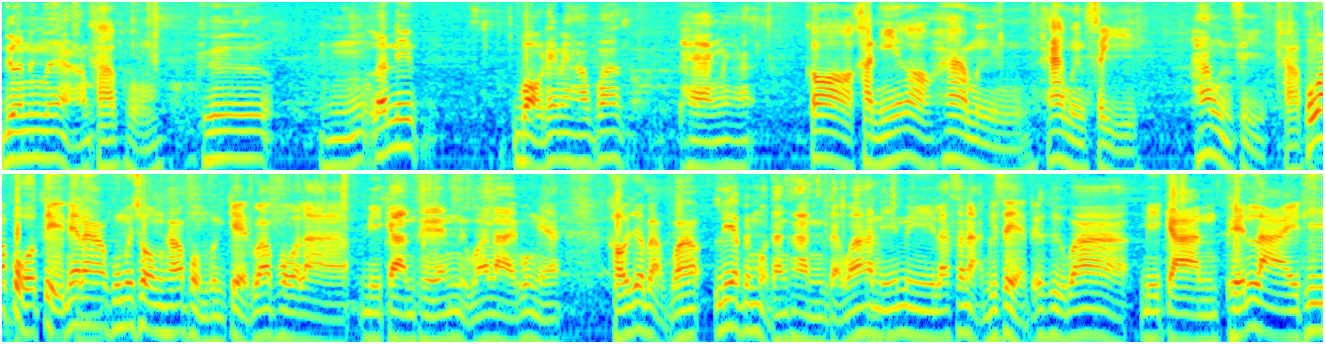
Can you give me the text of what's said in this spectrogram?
เดือนหนึงเลยเหรอครับ ครับผม คือหืมแล้วนี่บอกได้ไหมครับว่าแพงไหมฮะก็คันนี้ก็ห้าหมื่นห้าหมื่นสี่ ห้าหมื่นสี่ครับเพราะว่าปกติเนี่ยนะครับคุณผู้ชมครับผมสังเกตว่าพอเวลามีการเพ้นท์หรือว่าลายพวกเนี้ยเขาจะแบบว่าเรียบไปหมดทั้งคัน แต่ว่าคันนี้มีลักษณะพิเศษก็คือว่ามีการเพ้นท์ลายที่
